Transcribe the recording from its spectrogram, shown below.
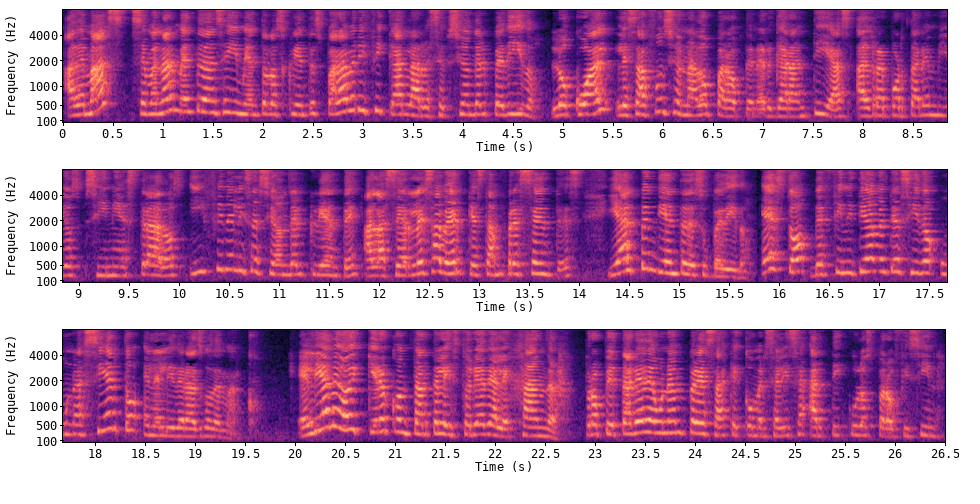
Además, semanalmente dan seguimiento a los clientes para verificar la recepción del pedido, lo cual les ha funcionado para obtener garantías al reportar envíos siniestrados y fidelización del cliente al hacerle saber que están presentes y al pendiente de su pedido. Esto definitivamente ha sido una cierto en el liderazgo de Marco. El día de hoy quiero contarte la historia de Alejandra, propietaria de una empresa que comercializa artículos para oficina.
